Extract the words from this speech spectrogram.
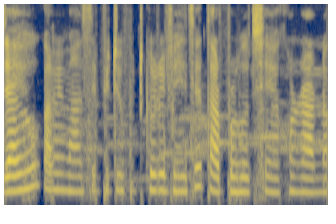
যাই হোক, আমি মাছে পিটুপিট করে ভেজে তারপর হচ্ছে এখন রান্না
